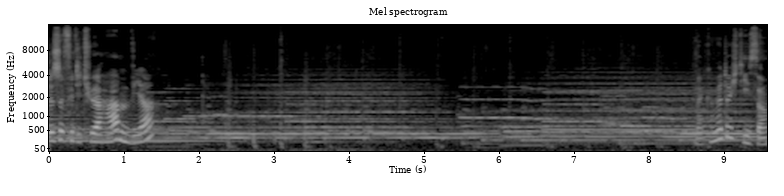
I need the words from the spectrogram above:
Schlüssel für die Tür haben wir. Dann können wir durch diese.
